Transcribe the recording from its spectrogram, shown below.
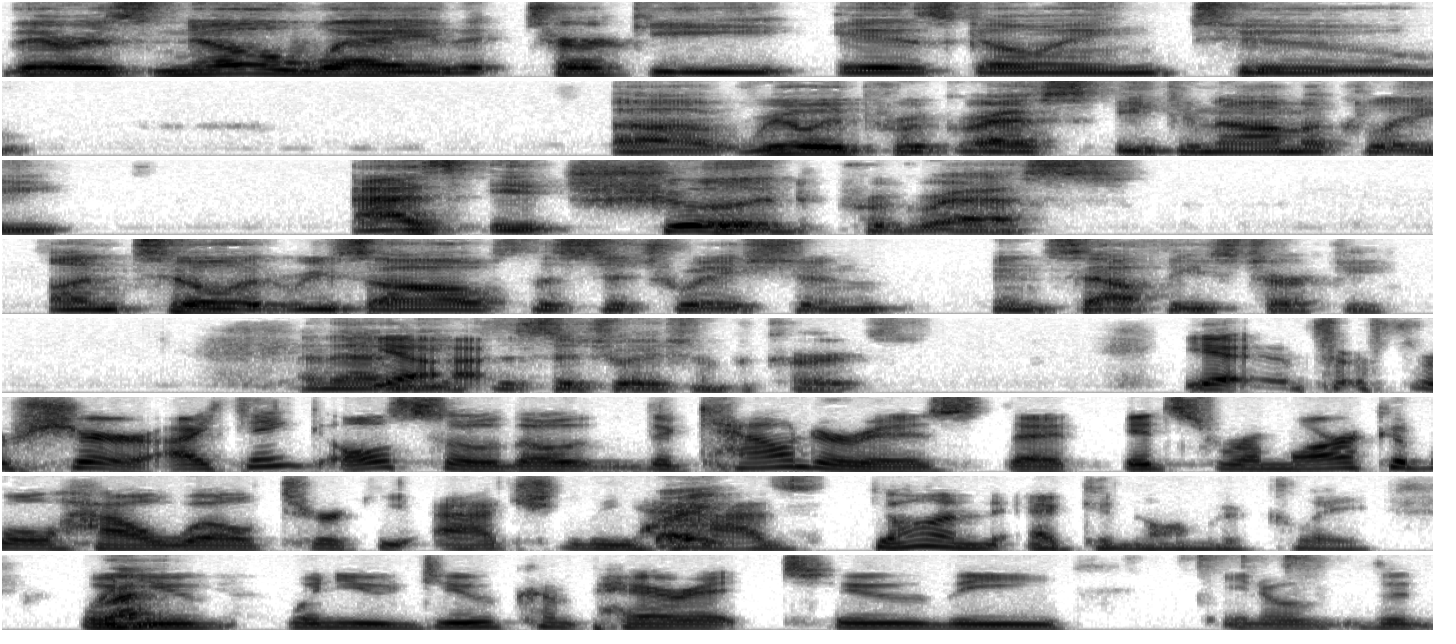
there is no way that Turkey is going to uh, really progress economically as it should progress until it resolves the situation in southeast Turkey. And that yeah. means the situation of the Kurds. Yeah, for, for sure. I think also, though, the counter is that it's remarkable how well Turkey actually right. has done economically. When right. you when you do compare it to the, you know, the,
